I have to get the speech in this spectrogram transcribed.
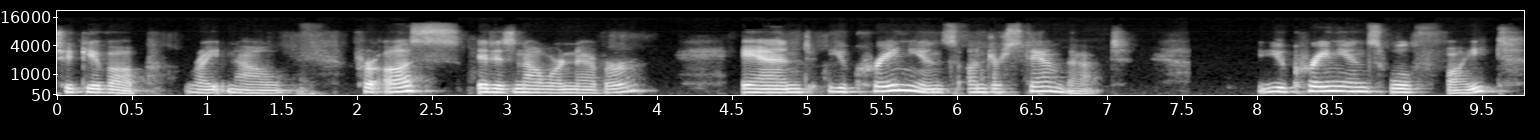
to give up right now. For us, it is now or never. And Ukrainians understand that. Ukrainians will fight.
